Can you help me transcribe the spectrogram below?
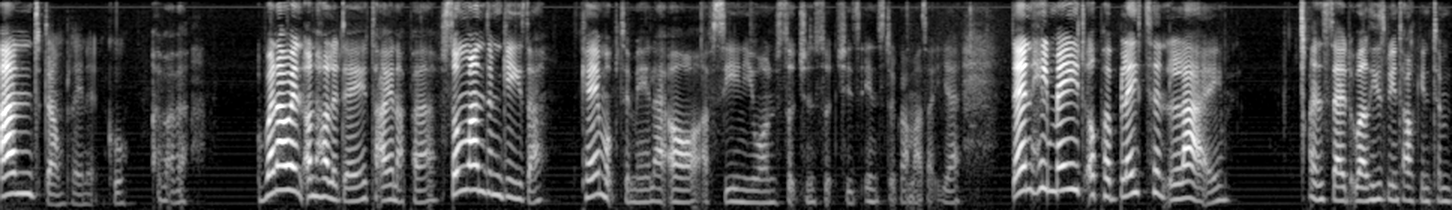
and Downplaying it, cool. whatever. When I went on holiday to Ayia Napa, some random geezer came up to me like, "Oh, I've seen you on such and such's Instagram." I was like, "Yeah." Then he made up a blatant lie and said, "Well, he's been talking to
